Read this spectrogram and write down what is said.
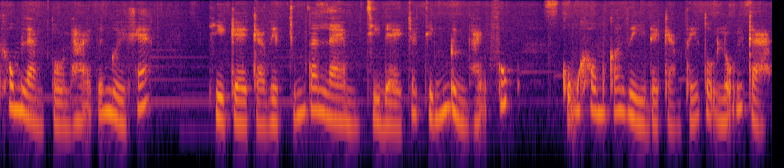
không làm tổn hại tới người khác, thì kể cả việc chúng ta làm chỉ để cho chính mình hạnh phúc cũng không có gì để cảm thấy tội lỗi cả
